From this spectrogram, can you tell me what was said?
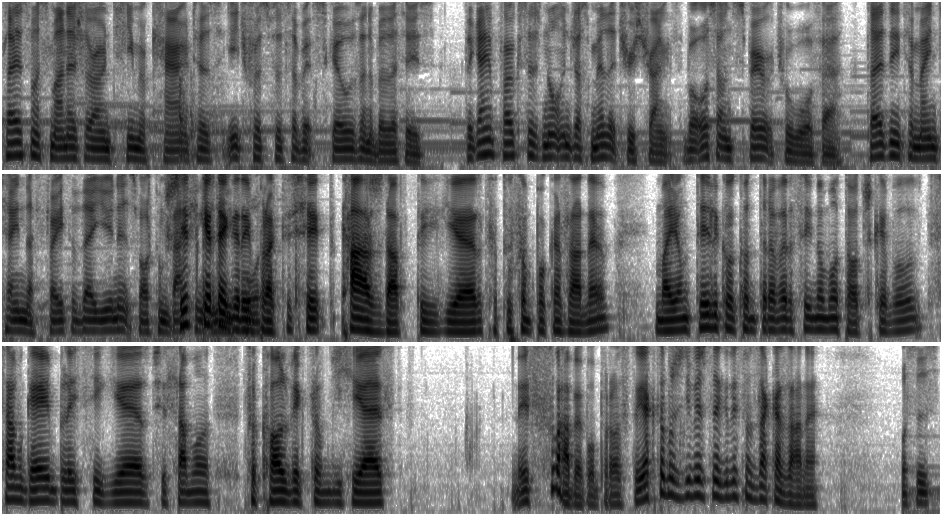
Players must manage their own team of characters, each with specific skills and abilities. The game focuses not on just military strength, but also on spiritual warfare. Players need to maintain the faith of their units while combating Wszystkie te gry, forces. praktycznie każda w tych gier, co tu są pokazane, mają tylko kontrowersyjną otoczkę, bo sam gameplay z tych gier, czy samo cokolwiek, co w nich jest, jest słabe po prostu. Jak to możliwe, że te gry są zakazane? forces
